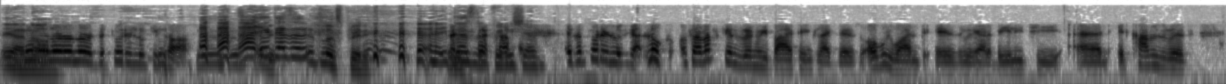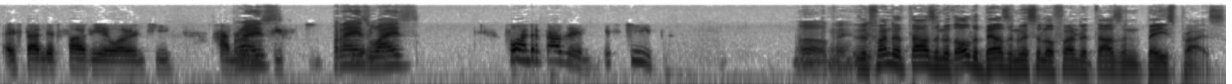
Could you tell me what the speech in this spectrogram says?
Yeah. No, no, no, no. no. It's a pretty looking car. it doesn't. It looks pretty. it does look pretty, sure. It's a pretty looking car. Look, South Africans, when we buy things like this, all we want is reliability, and it comes with a standard five-year warranty. Price, price wise, four hundred thousand. It's cheap. Oh, okay. Is it 400,000 with all the bells and whistle or 400,000 base price?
